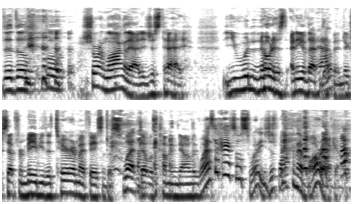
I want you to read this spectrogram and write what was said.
The the well, short and long of that is just that you wouldn't notice any of that happened except for maybe the tear in my face of the sweat that was coming down. Like, why is that guy so sweaty? He's just walking that ball rack out.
